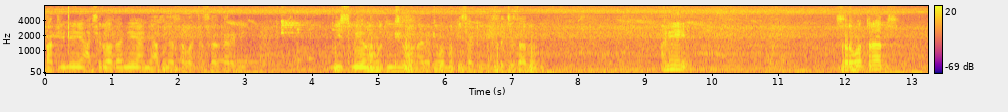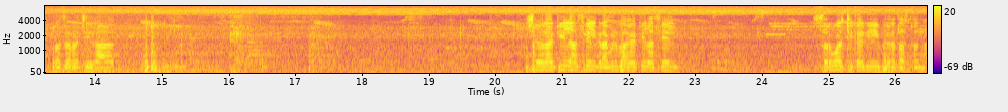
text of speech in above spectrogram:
साथीने आशीर्वादाने आणि आपल्या सर्वांच्या सहकार्याने वीस मे रोजी होणाऱ्या निवडणुकीसाठी सज्ज झालो. आणि सर्वत्रच प्रचाराची राळ उठून दिली. शहरातील असेल ग्रामीण भागातील असेल सर्वच ठिकाणी फिरत असताना.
